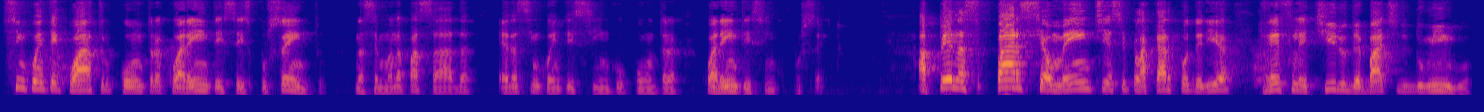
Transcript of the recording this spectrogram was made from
54 contra 46%. Na semana passada, era 55 contra 45%. Apenas parcialmente esse placar poderia refletir o debate de domingo,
